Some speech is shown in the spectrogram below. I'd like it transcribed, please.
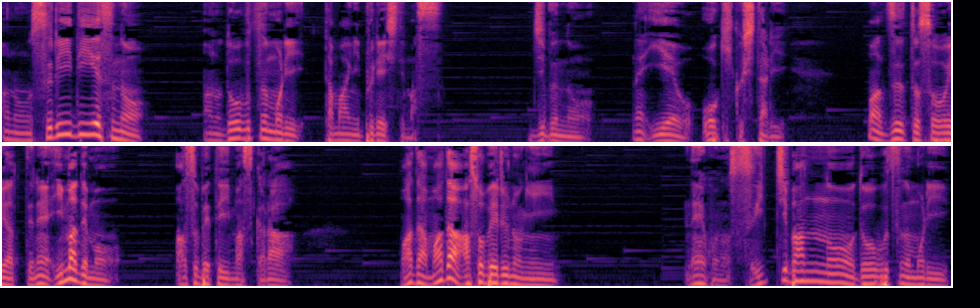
あの 3DS のあの動物の森たまにプレイしてます。自分のね、家を大きくしたり、まあずっとそうやってね、今でも遊べていますから、まだまだ遊べるのに、ね、このスイッチ版の動物の森、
